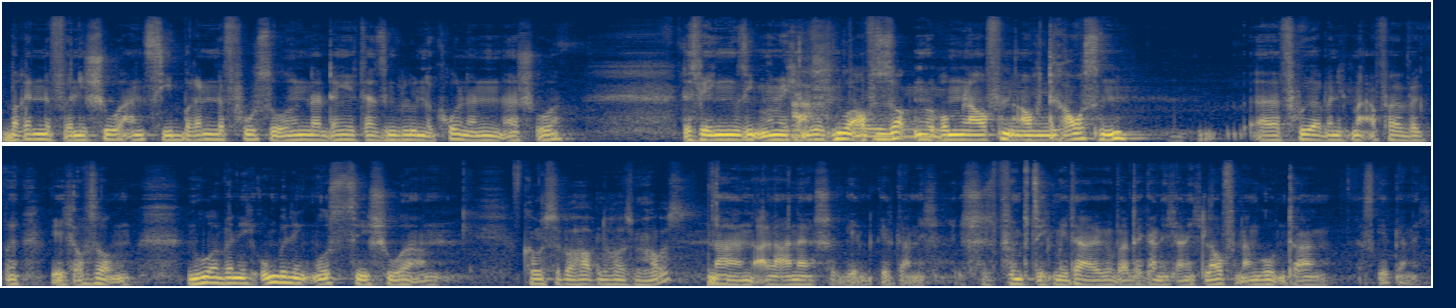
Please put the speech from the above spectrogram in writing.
brennende, wenn ich Schuhe anziehe, brennende Fußsohlen, da denke ich, das sind glühende Kohlen äh, Schuhe. Deswegen sieht man mich eigentlich nur auf Socken rumlaufen, auch draußen. Äh, früher, wenn ich mal Abfall weg bin, gehe ich auf Socken. Nur wenn ich unbedingt muss, ziehe ich Schuhe an. Kommst du überhaupt noch aus dem Haus? Nein, alleine geht, geht gar nicht. Ich, 50 Meter, da kann ich gar nicht laufen an guten Tagen. Das geht gar nicht.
